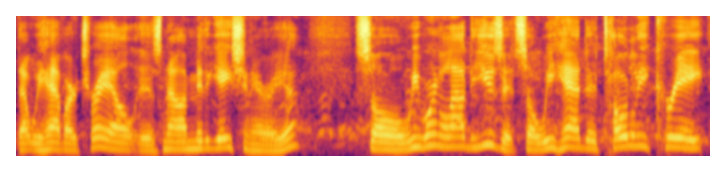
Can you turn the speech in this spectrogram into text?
that we have our trail is now a mitigation area. So we weren't allowed to use it. So we had to totally create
